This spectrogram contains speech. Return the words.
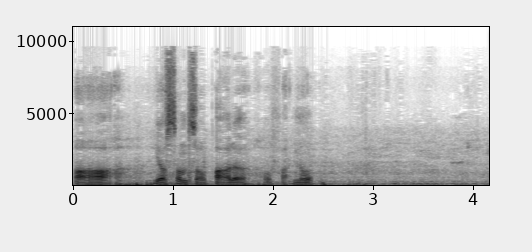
啊要上早八了好烦哦。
